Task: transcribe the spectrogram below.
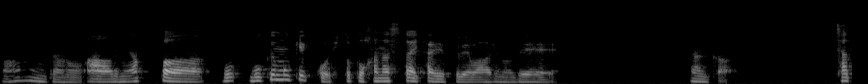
なんだろう。ああ、でもやっぱ、ぼ、僕も結構人と話したいタイプではあるので、なんか、チャッ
